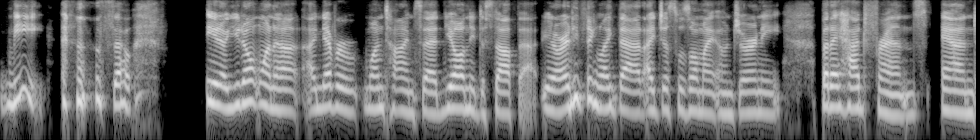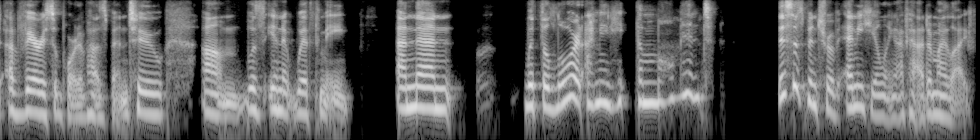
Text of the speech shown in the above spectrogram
me. so you know, you don't want to. I never one time said, y'all need to stop that, you know, or anything like that. I just was on my own journey. But I had friends and a very supportive husband who um, was in it with me. And then with the Lord, I mean, he, the moment, this has been true of any healing I've had in my life,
